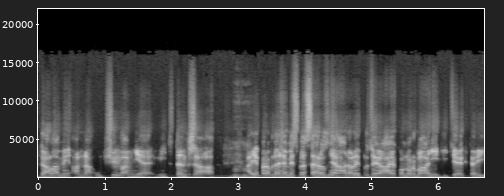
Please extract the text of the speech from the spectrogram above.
Dala mi a naučila mě mít ten řád. Mm-hmm. A je pravda, že my jsme se hrozně hádali, protože já jako normální dítě, který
